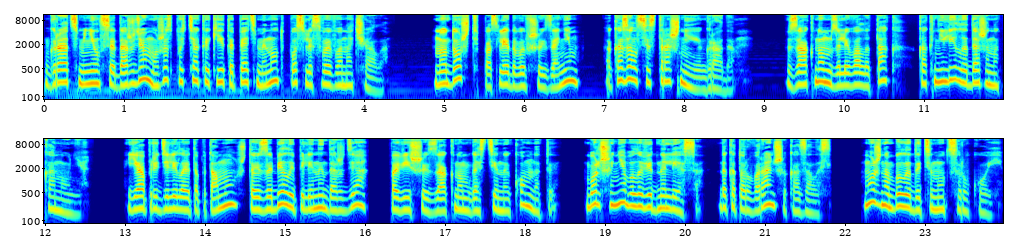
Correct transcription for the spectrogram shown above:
Град сменился дождем уже спустя какие-то пять минут после своего начала. Но дождь, последовавший за ним, оказался страшнее града. За окном заливало так, как не лило даже накануне. Я определила это потому, что из-за белой пелены дождя, повисшей за окном гостиной комнаты, больше не было видно леса, до которого раньше, казалось, можно было дотянуться рукой.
